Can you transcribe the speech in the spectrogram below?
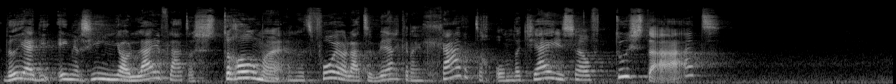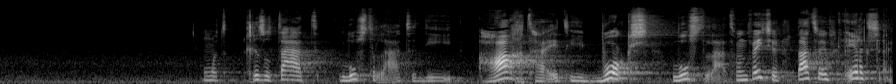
wil jij die energie in jouw lijf laten stromen en het voor jou laten werken, dan gaat het erom dat jij jezelf toestaat om het resultaat los te laten, die hardheid, die box los te laten. Want weet je, laten we even eerlijk zijn.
